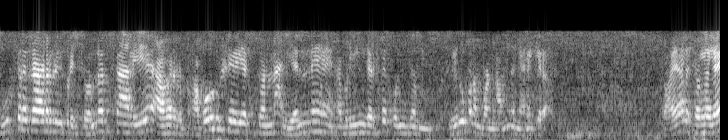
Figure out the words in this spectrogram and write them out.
சூத்திரக்காரர் இப்படி சொன்னதுனாலேயே அவர் அபௌருஷேய சொன்னா என்ன அப்படிங்கறத கொஞ்சம் நிரூபணம் பண்ணலாம்னு நினைக்கிறார். வாயால சொல்லல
